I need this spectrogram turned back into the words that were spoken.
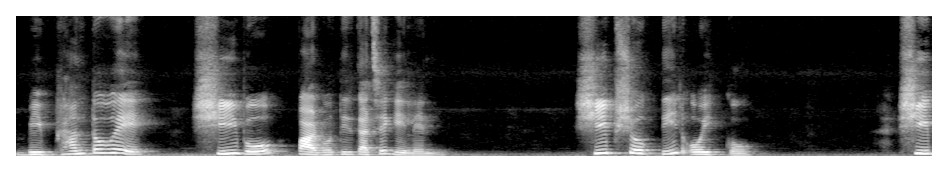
বিভ্রান্ত হয়ে শিব ও পার্বতীর কাছে গেলেন। শিব শক্তির ঐক্য। শিব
